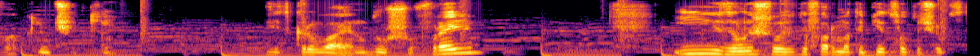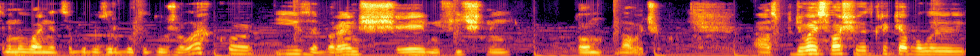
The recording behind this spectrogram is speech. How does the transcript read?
два ключики. Відкриваємо душу Фреї. І залишилось дофармити 500 очок з тренування, це буде зробити дуже легко. І заберемо ще міфічний том навичок. Сподіваюсь, ваші відкриття були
